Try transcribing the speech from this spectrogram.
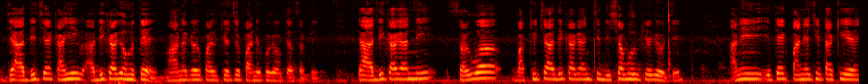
जे आधीचे काही अधिकारी होते महानगरपालिकेचे पाणी पुरवठ्यासाठी त्या अधिकाऱ्यांनी सर्व बाकीच्या अधिकाऱ्यांची दिशाभूल केली होती. आणि इथे एक पाण्याची टाकी आहे.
